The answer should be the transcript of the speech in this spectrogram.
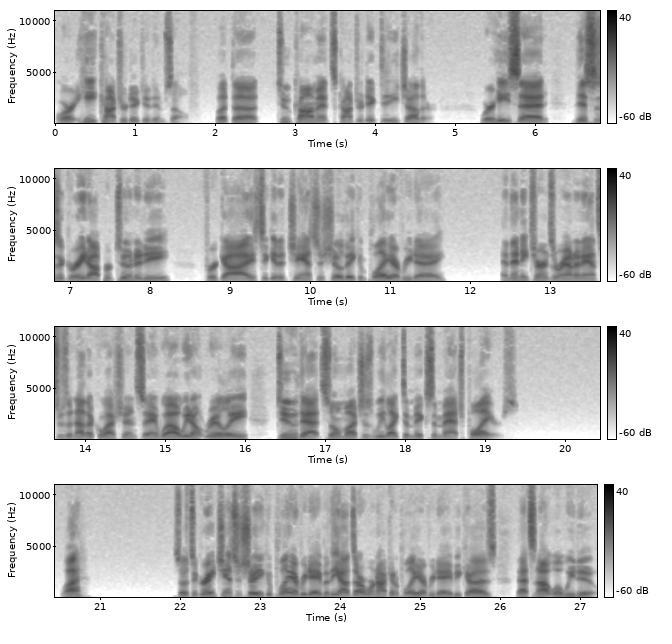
Or he contradicted himself. But the two comments contradicted each other. Where he said, This is a great opportunity for guys to get a chance to show they can play every day. And then he turns around and answers another question saying, Well, we don't really do that so much as we like to mix and match players. What? So it's a great chance to show you can play every day, but the odds are we're not going to play every day because that's not what we do.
